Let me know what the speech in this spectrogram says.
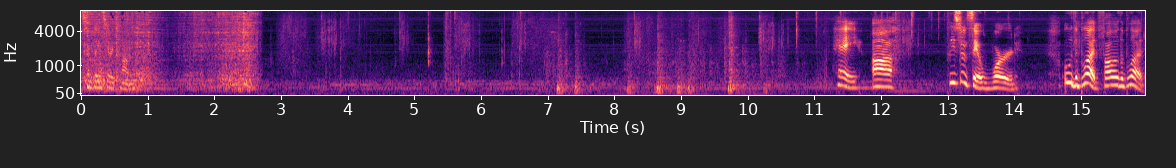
Something's gonna come. Hey, uh, please don't say a word. Oh, the blood. Follow the blood.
